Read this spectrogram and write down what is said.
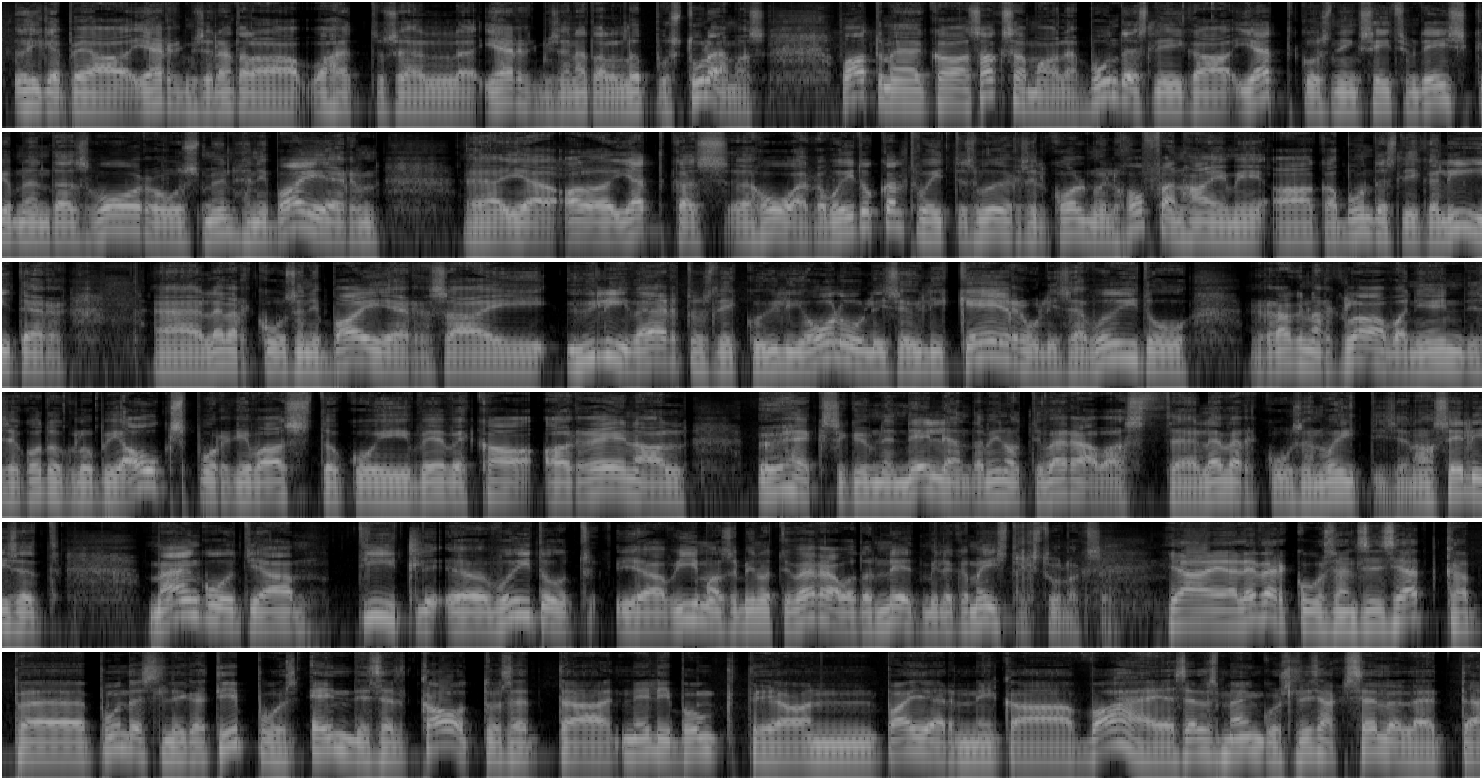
õige pea järgmisel nädalavahetusel, järgmise nädala lõpus tulemas. vaatame ka Saksamaale, Bundesliga jätkus ning seitsmeteistkümnendas voorus Müncheni Bayern ja jätkas hooaega võidukalt, võites võõrsil kolm-null Hoffenheimi, aga Bundesliga liider Äh, Leverkuseni Bayer sai üliväärtusliku, üliolulise, ülikeerulise võidu Ragnar Klavani endise koduklubi Augsburgi vastu, kui VVK Arenal üheksakümne neljanda minuti väravast Leverkusen võitis. Ja noh, sellised mängud ja tiitli, äh, võidud ja viimase minuti väravad on need, millega meistriks tullakse. ja, ja Leverkusen siis jätkab äh, Bundesliga tipus endiselt kaotuseta, neli punkti on Bayerniga vahe ja selles mängus lisaks sellele, et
